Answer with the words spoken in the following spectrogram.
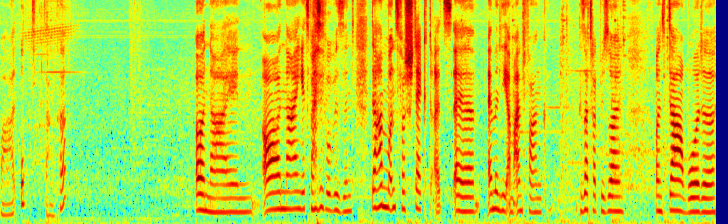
Wahl. Oh, danke. Oh nein. Oh nein, jetzt weiß ich, wo wir sind. Da haben wir uns versteckt, als äh, Emily am Anfang gesagt hat, wir sollen. Und da wurde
